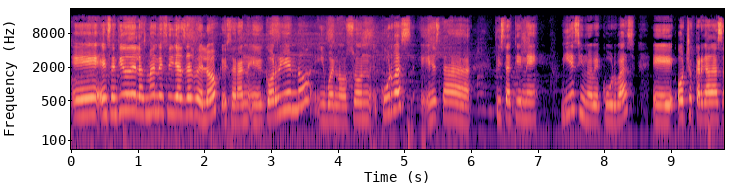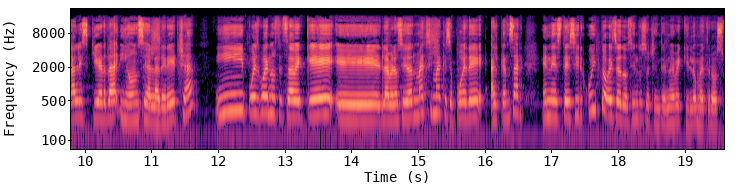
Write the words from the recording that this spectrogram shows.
Eh, en sentido de las manecillas del reloj estarán corriendo y bueno, son curvas. Esta pista tiene 19 curvas, 8 eh, cargadas a la izquierda y 11 a la derecha. Y pues bueno, usted sabe que eh, la velocidad máxima que se puede alcanzar en este circuito es de 289 kilómetros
